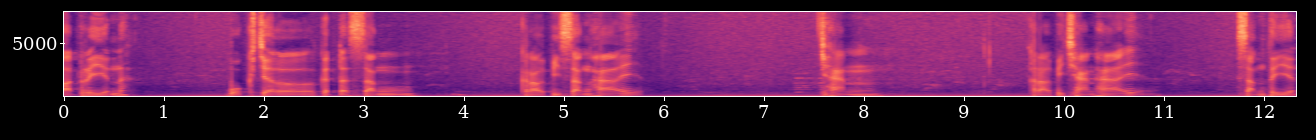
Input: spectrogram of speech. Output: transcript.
អត់រៀនណាបួសខ្ជិលគិតតែសឹងក្រោយពីសឹងហើយឆាន់ក្រោយពីឆាន់ហើយសឹងទៀត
